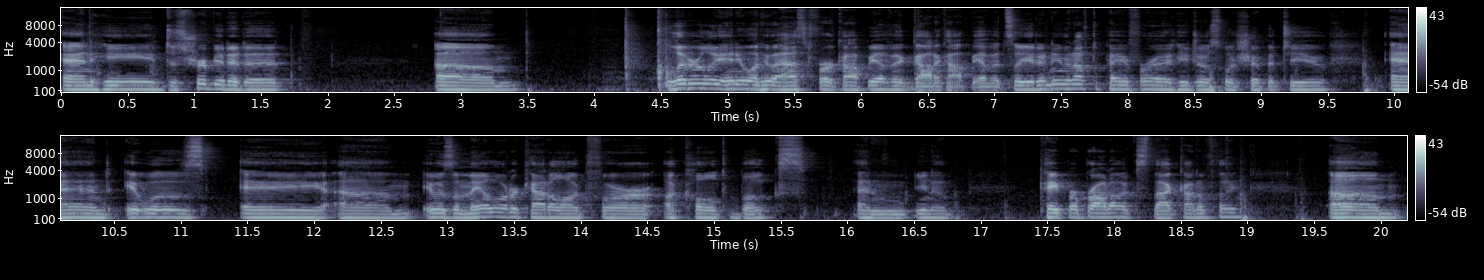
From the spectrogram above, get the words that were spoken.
and he distributed it. Um, literally anyone who asked for a copy of it got a copy of it, so you didn't even have to pay for it. He just would ship it to you, and it was a um, it was a mail order catalog for occult books and you know paper products that kind of thing. Um,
